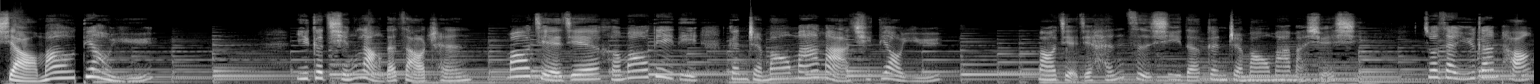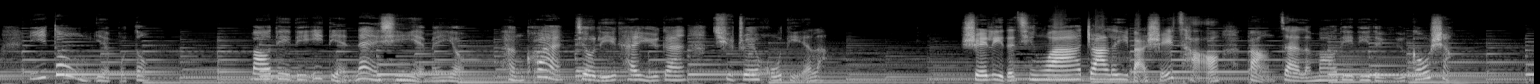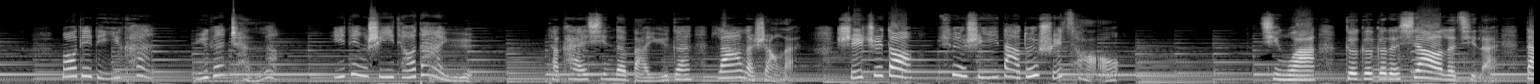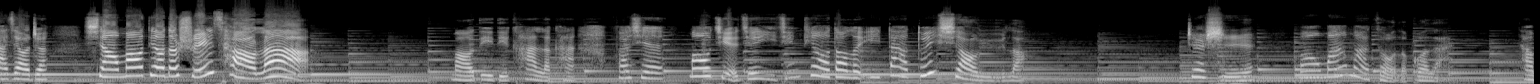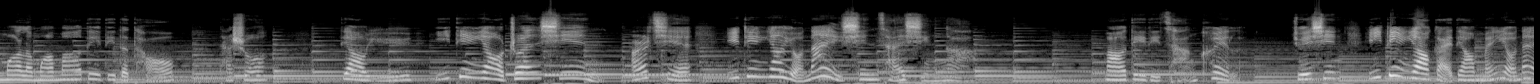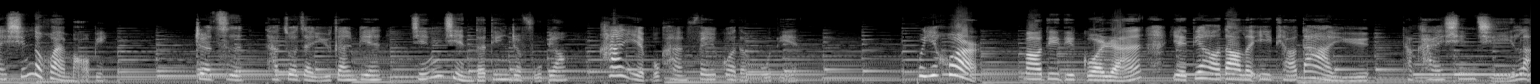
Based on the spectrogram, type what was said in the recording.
小猫钓鱼。一个晴朗的早晨，猫姐姐和猫弟弟跟着猫妈妈去钓鱼。猫姐姐很仔细地跟着猫妈妈学习，坐在鱼竿旁一动也不动。猫弟弟一点耐心也没有，很快就离开鱼竿去追蝴蝶了。水里的青蛙抓了一把水草，绑在了猫弟弟的鱼钩上。猫弟弟一看，鱼竿沉了，一定是一条大鱼。他开心地把鱼竿拉了上来，谁知道却是一大堆水草。青蛙咯咯咯地笑了起来，大叫着：“小猫掉到水草了！”猫弟弟看了看，发现猫姐姐已经钓到了一大堆小鱼了。这时，猫妈妈走了过来，她摸了摸猫弟弟的头，她说：“钓鱼一定要专心，而且一定要有耐心才行啊。”猫弟弟惭愧了，决心一定要改掉没有耐心的坏毛病。这次他坐在鱼竿边，紧紧地盯着浮标，看也不看飞过的蝴蝶。不一会儿，猫弟弟果然也钓到了一条大鱼，他开心极了。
